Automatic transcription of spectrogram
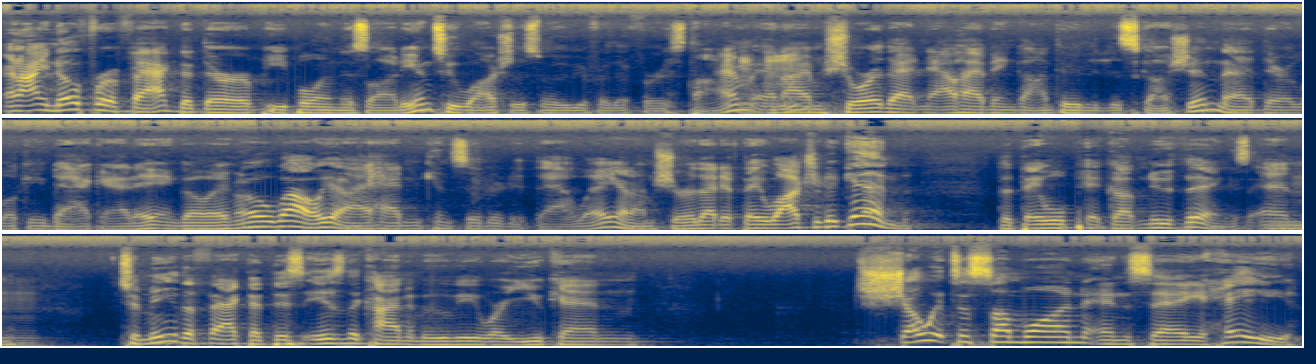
And I know for a fact that there are people in this audience who watch this movie for the first time. And mm-hmm. I'm sure that now, having gone through the discussion, that they're looking back at it and going, oh, wow, yeah, I hadn't considered it that way. And I'm sure that if they watch it again, that they will pick up new things. And mm-hmm. to me, the fact that this is the kind of movie where you can show it to someone and say, hey,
